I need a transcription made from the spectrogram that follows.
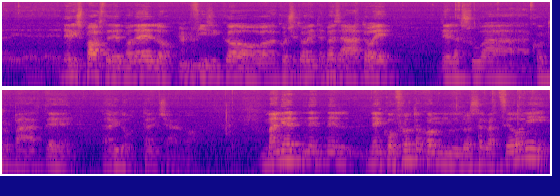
eh, le risposte del modello Mhm. fisico eh, concettualmente basato e della sua controparte eh, ridotta, diciamo. Ma nel, nel- nel- confronto con le osservazioni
